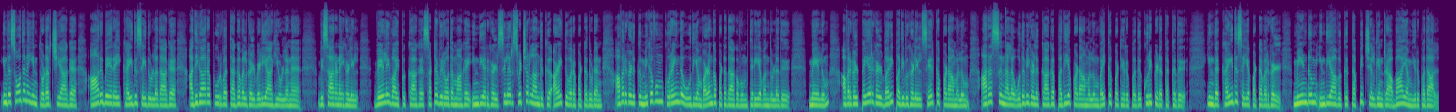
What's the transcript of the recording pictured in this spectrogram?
இந்த சோதனையின் தொடர்ச்சியாக ஆறு பேரை கைது செய்துள்ளதாக அதிகாரப்பூர்வ தகவல்கள் வெளியாகியுள்ளன. விசாரணைகளில் வேலைவாய்ப்புக்காக சட்டவிரோதமாக இந்தியர்கள் சிலர் சுவிட்சர்லாந்துக்கு அழைத்து வரப்பட்டதுடன் அவர்களுக்கு மிகவும் குறைந்த ஊதியம் வழங்கப்பட்டதாகவும் தெரியவந்துள்ளது. மேலும் அவர்கள் பெயர்கள் வரி பதிவுகளில் சேர்க்கப்படாமலும் அரசு நல உதவிகளுக்காக பதியப்படாமல் இல்லாமலும் வைக்கப்பட்டிருப்பது குறிப்பிடத்தக்கது. இந்த கைது செய்யப்பட்டவர்கள் மீண்டும் இந்தியாவுக்கு தப்பிச் செல்கின்ற அபாயம் இருப்பதால்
